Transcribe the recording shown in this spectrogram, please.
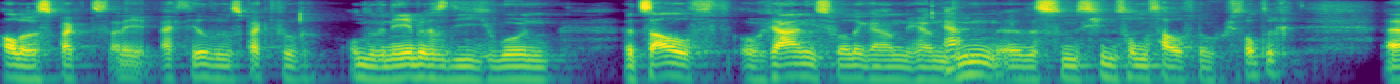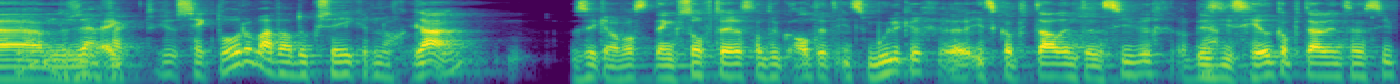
alle respect, allee, echt heel veel respect voor ondernemers die gewoon het zelf organisch willen gaan, gaan doen. Uh, dus misschien soms zelf nog stotter. Um, er zijn ik, sectoren waar dat ook zeker nog kan. Ja, zeker en vast. Ik denk software is natuurlijk altijd iets moeilijker, uh, iets kapitaalintensiever. Business ja. is heel kapitaalintensief.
